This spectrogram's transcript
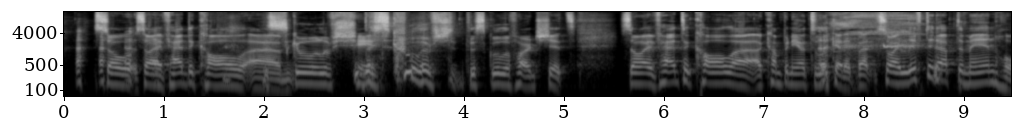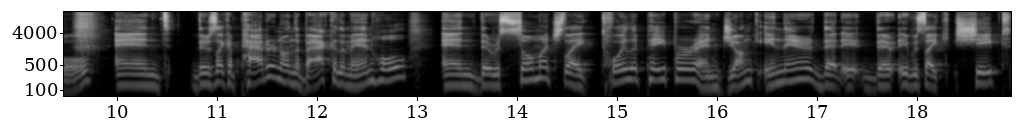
so so I've had to call um, School of shit. the school of sh- the school of hard shits. So I've had to call uh, a company out to look at it. But so I lifted up the manhole, and there's like a pattern on the back of the manhole, and there was so much like toilet paper and junk in there that it there it was like shaped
